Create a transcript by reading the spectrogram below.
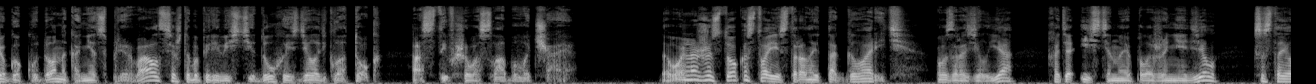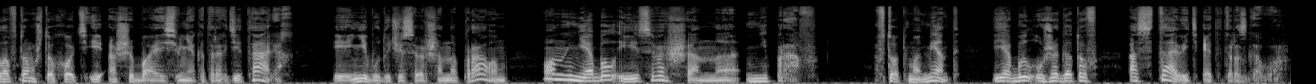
Кёгокудо наконец прервался, чтобы перевести дух и сделать глоток остывшего слабого чая. «Довольно жестоко с твоей стороны так говорить», — возразил я, хотя истинное положение дел состояло в том, что хоть и ошибаясь в некоторых деталях, и не будучи совершенно правым, он не был и совершенно неправ. В тот момент я был уже готов оставить этот разговор,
